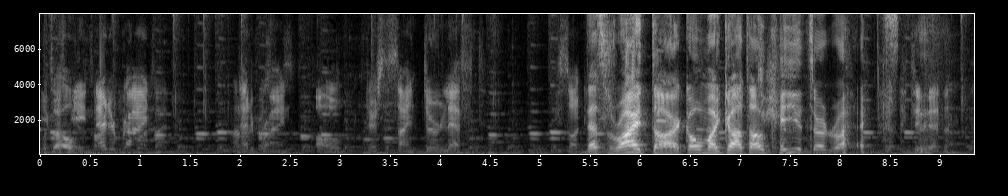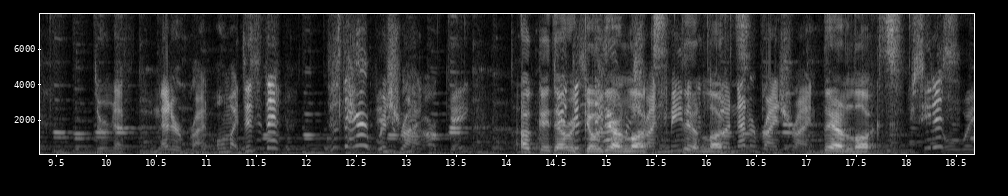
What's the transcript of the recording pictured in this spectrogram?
What the hell? Hey, Netherbrine. Netherbrine. Uh oh, there's a sign. Turn left. You saw That's right, Dark. Oh my god, how can you turn right? I did that. Turn left. Netherbrine. Oh my, this is the. This is the hairpin shrine. Arcade? Okay, there Dude, we go. the They are locked. shrine. He made They it are locked. Netherbrine shrine. They are locked. You see this? Oh wait,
